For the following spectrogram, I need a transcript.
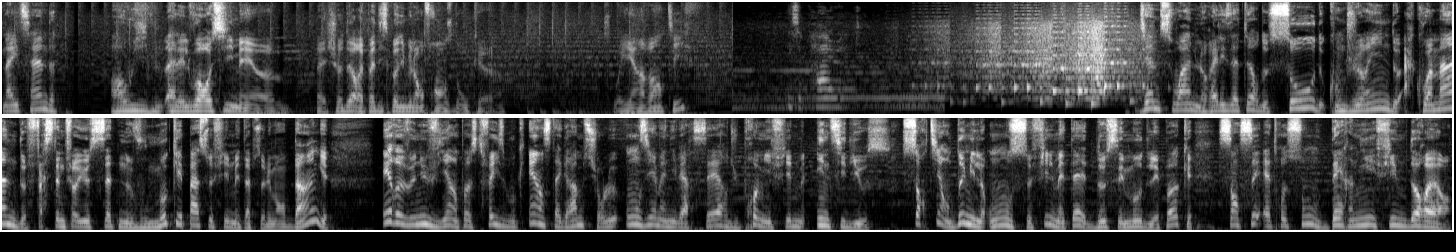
Night's End Oh oui, allez le voir aussi, mais euh, bah, Shudder est pas disponible en France, donc euh, soyez inventifs. James Wan, le réalisateur de Saw, de Conjuring, de Aquaman, de Fast and Furious 7, ne vous moquez pas, ce film est absolument dingue, est revenu via un post Facebook et Instagram sur le 11e anniversaire du premier film Insidious. Sorti en 2011, ce film était, de ses mots de l'époque, censé être son dernier film d'horreur.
